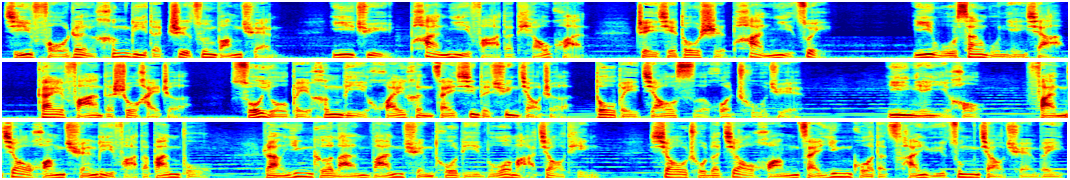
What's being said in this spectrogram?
及否认亨利的至尊王权。依据叛逆法的条款，这些都是叛逆罪。一五三五年下，该法案的受害者。所有被亨利怀恨在心的殉教者都被绞死或处决。一年以后，反教皇权力法的颁布让英格兰完全脱离罗马教廷，消除了教皇在英国的残余宗教权威。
